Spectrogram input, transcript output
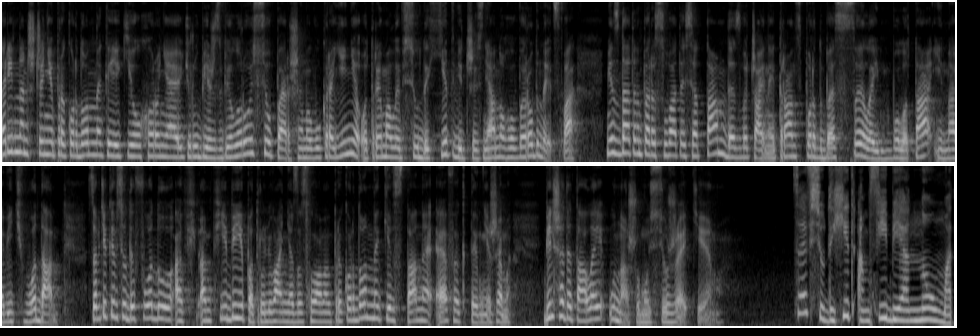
На Рівненщині прикордонники, які охороняють рубіж з Білоруссю, першими в Україні отримали всюди хід вітчизняного виробництва. Він здатен пересуватися там, де звичайний транспорт безсилий, болота і навіть вода. Завдяки всюди фоду амфібії патрулювання, за словами прикордонників, стане ефективнішим. Більше деталей у нашому сюжеті. Це всюдихід амфібія Ноумат,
